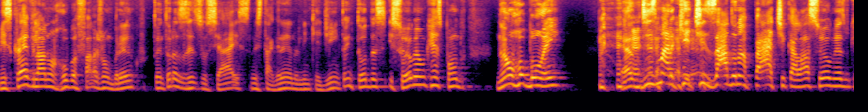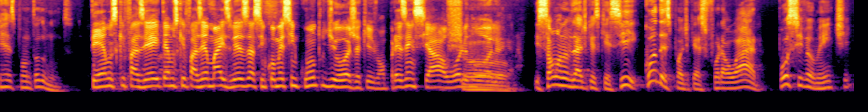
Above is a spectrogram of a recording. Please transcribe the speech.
me escreve lá no arroba Fala João Branco. Estou em todas as redes sociais, no Instagram, no LinkedIn, estou em todas. E sou eu mesmo que respondo. Não é um robô, hein? É desmarketizado na prática lá, sou eu mesmo que respondo todo mundo. Temos que fazer e temos que fazer mais vezes assim, como esse encontro de hoje aqui, João. Presencial, olho Show. no olho. E só uma novidade que eu esqueci: quando esse podcast for ao ar, possivelmente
